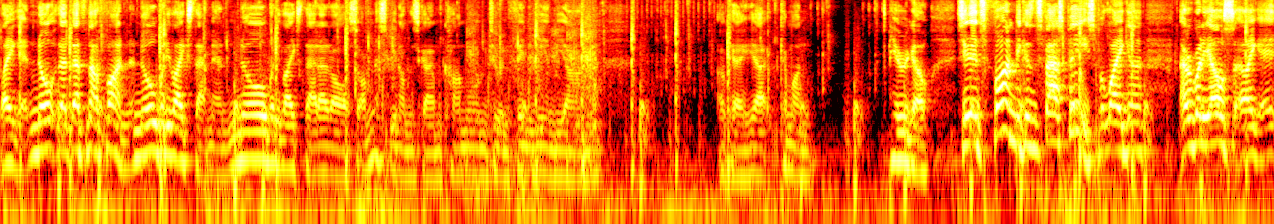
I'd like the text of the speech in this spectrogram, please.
like, no, that, that's not fun. Nobody likes that, man. Nobody likes that at all. So I'm gonna speed on this guy. I'm combo him to infinity and beyond. Okay, yeah, come on. Here we go. See, it's fun because it's fast paced, but like uh, everybody else, like eh,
